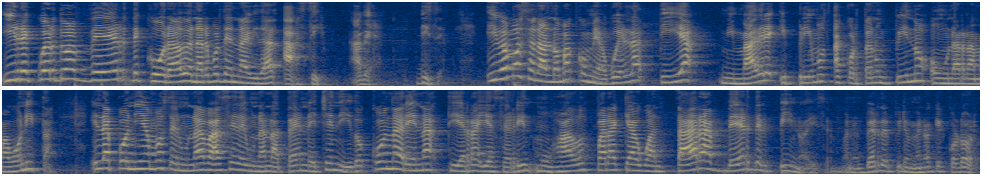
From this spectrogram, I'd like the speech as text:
Y recuerdo haber decorado el árbol de Navidad así. A ver, dice, íbamos a la loma con mi abuela, tía, mi madre y primos a cortar un pino o una rama bonita. Y la poníamos en una base de una lata de leche nido con arena, tierra y acerrín mojados para que aguantara verde el pino, dice. Bueno, el verde del pino, menos que color.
